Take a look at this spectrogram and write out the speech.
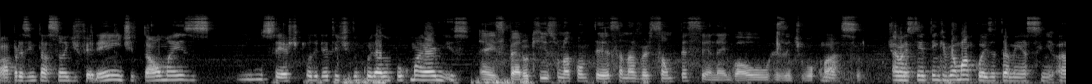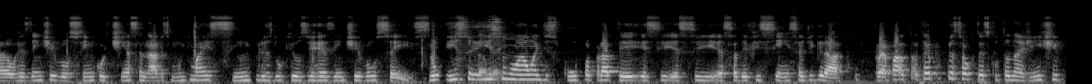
a apresentação é diferente e tal, mas não sei, acho que poderia ter tido um cuidado um pouco maior nisso. É, espero que isso não aconteça na versão PC, né? Igual o Resident Evil 4. Nossa. É, mas tem, tem, que ver uma coisa também, assim, uh, o Resident Evil 5 tinha cenários muito mais simples do que os de Resident Evil 6. isso, isso não é uma desculpa para ter esse, esse, essa deficiência de gráfico. Pra, pra, até pro pessoal que tá escutando a gente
